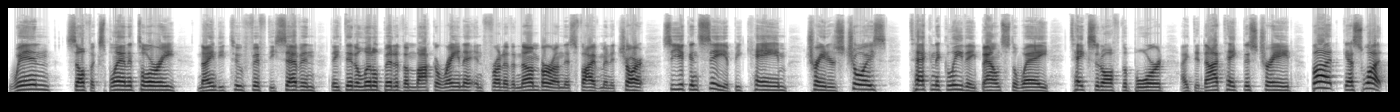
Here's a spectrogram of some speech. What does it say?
Wynn, self explanatory. 92.57. They did a little bit of the Macarena in front of the number on this five minute chart. So you can see it became trader's choice. Technically, they bounced away, takes it off the board. I did not take this trade, but guess what?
